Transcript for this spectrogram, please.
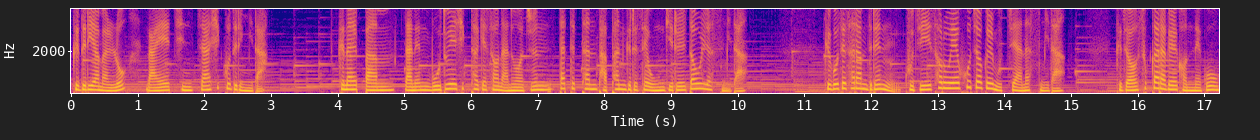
그들이야말로 나의 진짜 식구들입니다. 그날 밤 나는 모두의 식탁에서 나누어 준 따뜻한 밥 한 그릇의 온기를 떠올렸습니다. 그곳의 사람들은 굳이 서로의 호적을 묻지 않았습니다. 그저 숟가락을 건네고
